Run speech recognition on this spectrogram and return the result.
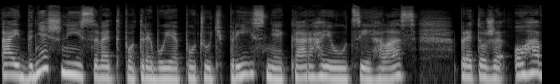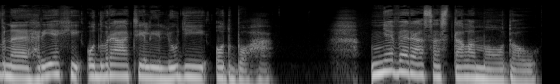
aj dnešný svet potrebuje počuť prísne karhajúci hlas, pretože ohavné hriechy odvrátili ľudí od Boha. Nevera sa stala módou.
